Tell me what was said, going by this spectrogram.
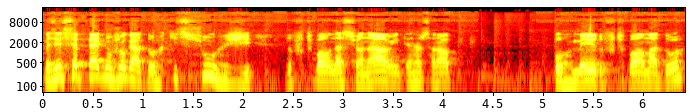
mas aí você pega um jogador que surge no futebol nacional e internacional por meio do futebol amador,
